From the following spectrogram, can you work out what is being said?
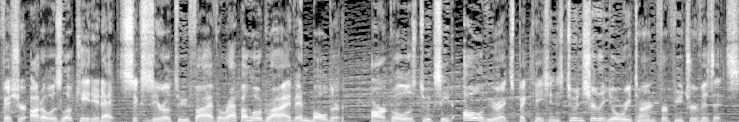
Fisher Auto is located at 6025 Arapahoe Drive in Boulder. Our goal is to exceed all of your expectations to ensure that you'll return for future visits.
